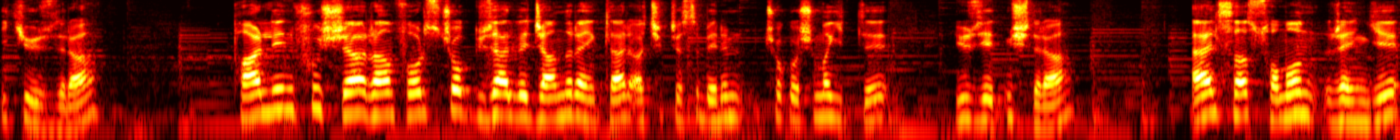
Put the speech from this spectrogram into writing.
200 lira. Parlin Fuchsia Ramforce çok güzel ve canlı renkler. Açıkçası benim çok hoşuma gitti. 170 lira. Elsa somon rengi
